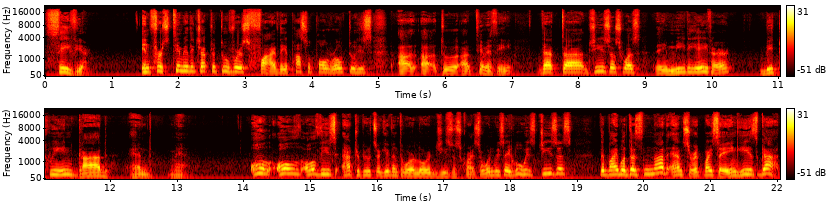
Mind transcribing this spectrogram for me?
Savior. In 1 Timothy chapter 2, verse 5, the Apostle Paul wrote to his uh, uh, to uh, Timothy that uh, Jesus was a mediator between God and man. All, all, all these attributes are given to our Lord Jesus Christ. So when we say, Who is Jesus? the Bible does not answer it by saying He is God.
